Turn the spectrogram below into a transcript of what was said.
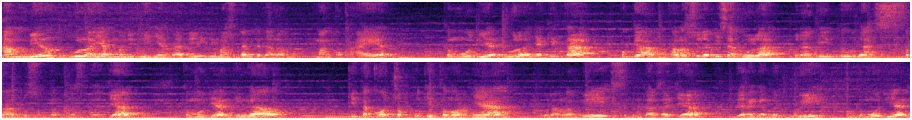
ambil gula yang mendidihnya tadi dimasukkan ke dalam mangkok air. Kemudian gulanya kita pegang. Kalau sudah bisa bulat, berarti itu udah 114 derajat. Kemudian tinggal kita kocok putih telurnya kurang lebih sebentar saja biar agak berbuih. Kemudian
